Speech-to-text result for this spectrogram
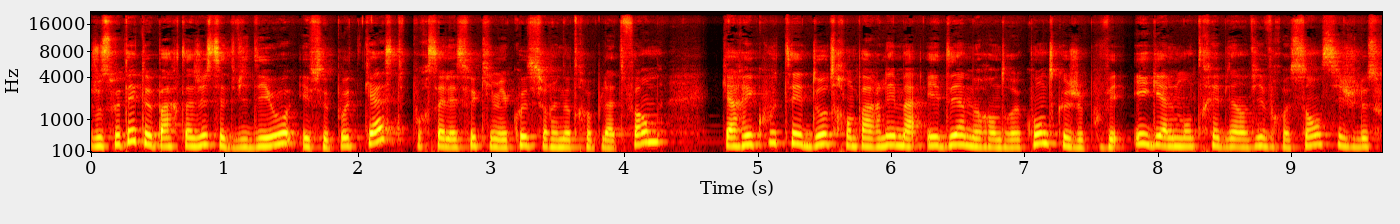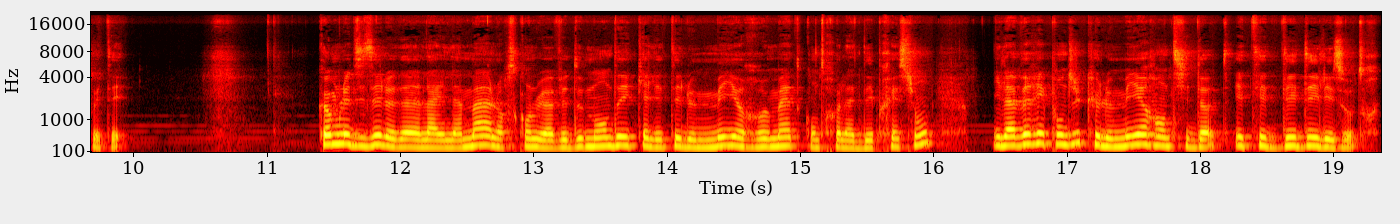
Je souhaitais te partager cette vidéo et ce podcast pour celles et ceux qui m'écoutent sur une autre plateforme, car écouter d'autres en parler m'a aidé à me rendre compte que je pouvais également très bien vivre sans si je le souhaitais. Comme le disait le Dalai Lama lorsqu'on lui avait demandé quel était le meilleur remède contre la dépression, il avait répondu que le meilleur antidote était d'aider les autres,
